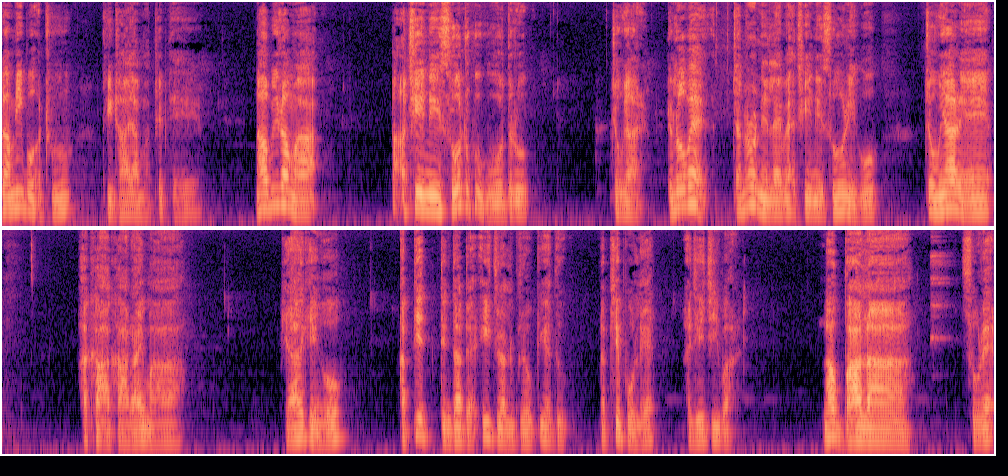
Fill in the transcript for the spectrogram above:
ကံမိဖို့အထူးသိထားရမှာဖြစ်တယ်။နောက်ပြီးတော့မှအခြေအနေဆိုးတစ်ခုကိုသူတို့ကြုံရတယ်။ဒီလိုပဲကျွန်တော်တို့နေလည်းပဲအခြေအနေဆိုးတွေကိုကြုံရတဲ့အခါအခါတိုင်းမှာဘုရားခင်ကို အပြစ်တင်တတ်တဲ့ဣသရေလလူမျိုးကဲ့သို့မဖြစ်ဖို့လည်းအရေးကြီးပါတယ်။နောက်ဘာလာဆိုတဲ့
